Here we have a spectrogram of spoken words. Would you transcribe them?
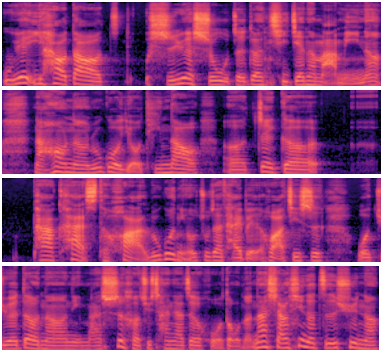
五月一号到十月十五这段期间的妈咪呢，然后呢，如果有听到呃这个 podcast 的话，如果你又住在台北的话，其实我觉得呢，你蛮适合去参加这个活动的。那详细的资讯呢，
